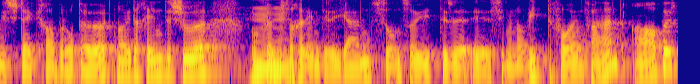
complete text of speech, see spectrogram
Wir stecken aber auch dort noch in den Kinderschuhen. Und mm. künstlicher Intelligenz und so weiter äh, sind wir noch weit davon entfernt. Aber die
